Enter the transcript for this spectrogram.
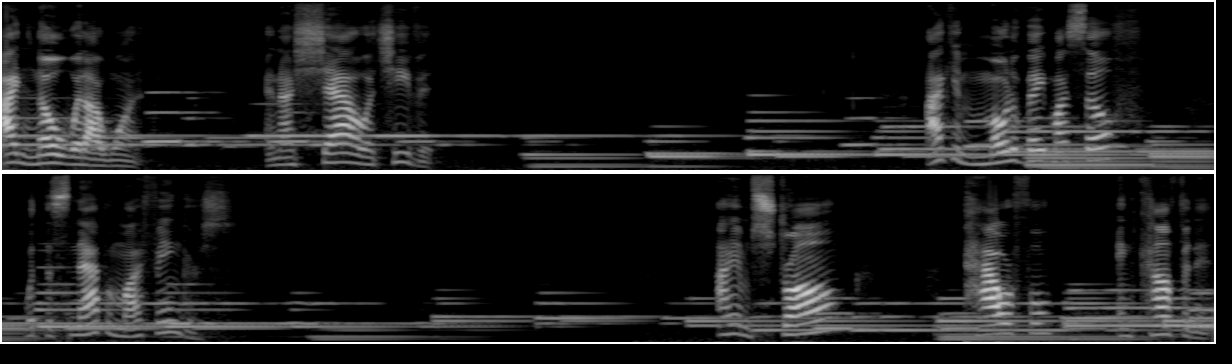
I know what I want, and I shall achieve it. I can motivate myself with the snap of my fingers. I am strong, powerful, and confident.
